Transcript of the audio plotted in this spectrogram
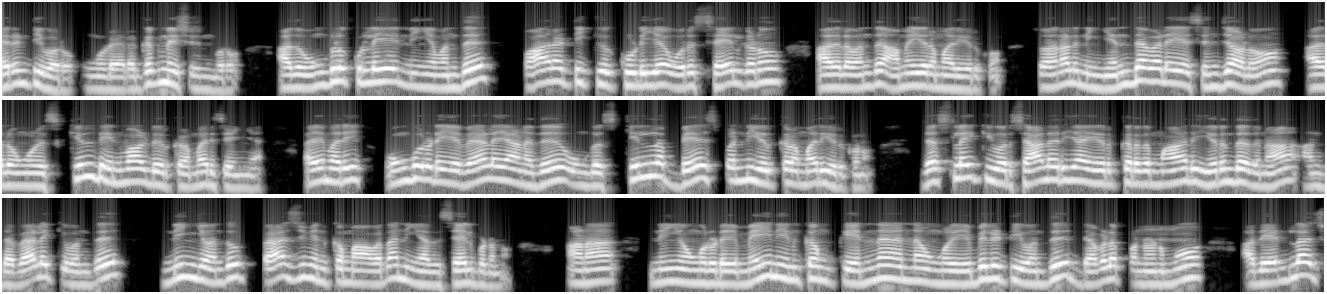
ஐடென்டி வரும் உங்களுடைய ரெக்கக்னைசேஷன் வரும். அது உங்களுக்குள்ளேயே நீங்கள் வந்து பாராட்டிக்கக்கூடிய ஒரு செயல்களும் அதில் வந்து அமைகிற மாதிரி இருக்கும். ஸோ அதனால் நீங்கள் எந்த வேலையை செஞ்சாலும் அதில் உங்களுடைய ஸ்கில்டு இன்வால்வ் இருக்கிற மாதிரி செய்யுங்க. அதே மாதிரி உங்களுடைய வேலையானது உங்கள் ஸ்கில்லை பேஸ் பண்ணி இருக்கிற மாதிரி இருக்கணும். ஜஸ்ட் லைக் யுவர் சேலரியாக இருக்கிறது மாதிரி இருந்ததுன்னா அந்த வேலைக்கு வந்து நீங்கள் வந்து பேசிவ் இன்கமாக தான் நீங்கள் அதை செயல்படணும். ஆனால் நீங்கள் உங்களுடைய மெயின் இன்கம்க்கு என்னென்ன உங்களுடைய எபிலிட்டி வந்து டெவலப் பண்ணணுமோ அதை என்லார்ஜ்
